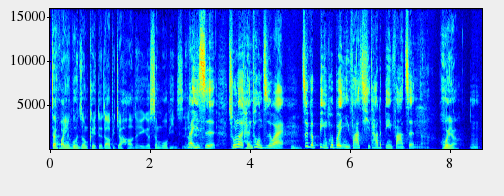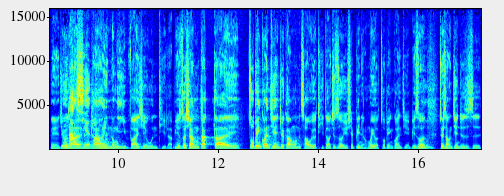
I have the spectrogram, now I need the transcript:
在怀孕的过程中可以得到比较好的一个生活品质。那意思除了疼痛之外，这个病会不会引发其他的并发症呢？会啊。嗯，哎，就是它，它很容易引发一些问题了。比如说像大概周边关节，就刚刚我们稍微有提到，就是说有些病人会有周边关节，比如说最常见就是是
